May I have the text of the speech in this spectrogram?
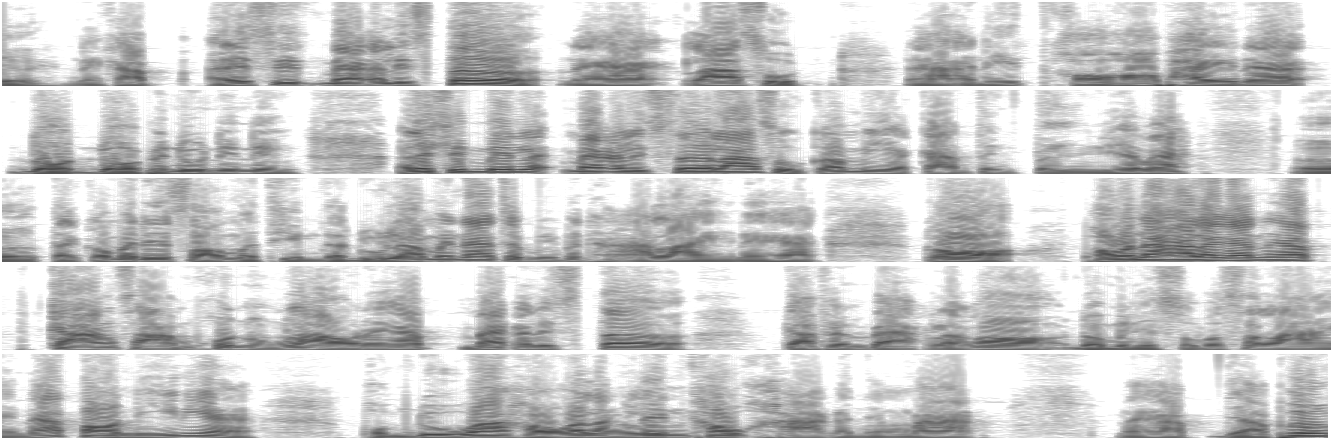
เลยนะครับอลิซิสแม็กอลิสเตอร์นะฮะล่าสุดนะอันนี้ขอขออภัยนะโดดโดดไปนู่นนิดนึงอลิซิสแม็กอลิสเตอร์ล่าสุดก็มีอาการตึงๆ ใช่ไหมเออแต่ก็ไม่ได้ซ้อมกับทีม แต่ดูแล้วไม่น่าจะมีปัญหาอะไรนะฮะก็ภาวนาแล้วกันครับ กลาง 3 คนของเรานะครับแม็กอลิสเตอร์กาเฟนแบกแล้วก็โดมินิกโซบัสไลน์ณตอนนี้เนี่ยผมดูว่าเขากำลังเล่นเข้าขากันอย่างมากนะครับอย่าเพิ่ง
